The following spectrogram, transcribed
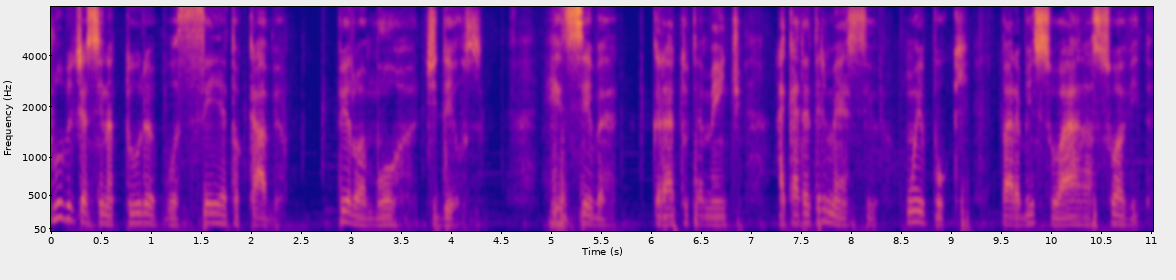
Clube de assinatura Você é Tocável, pelo amor de Deus. Receba gratuitamente a cada trimestre um e-book para abençoar a sua vida.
